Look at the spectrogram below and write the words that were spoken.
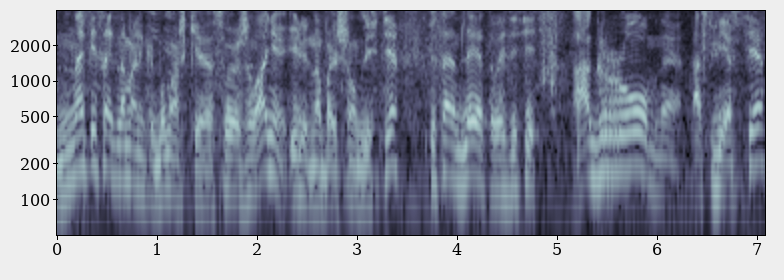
написать на маленькой бумажке свое желание или на большом листе. Специально для этого здесь есть огромное отверстие,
